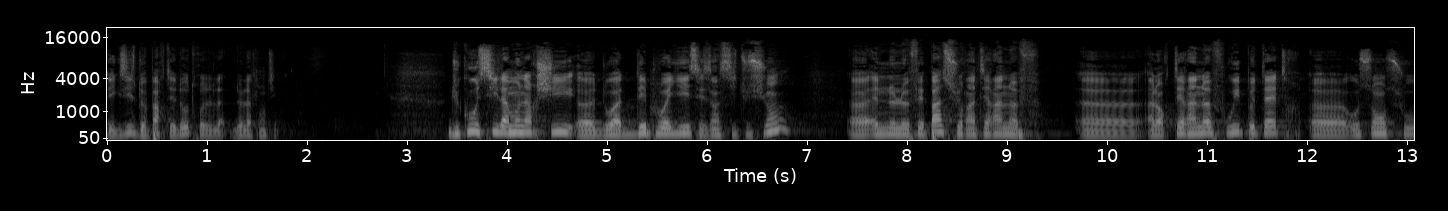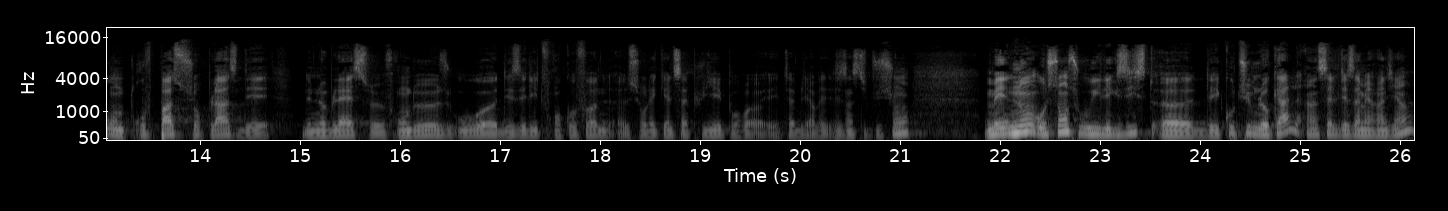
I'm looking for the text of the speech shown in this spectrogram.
existe de part et d'autre de l'Atlantique. Du coup, si la monarchie euh, doit déployer ses institutions, elle ne le fait pas sur un terrain neuf. alors, terrain neuf, oui, peut-être, au sens où on ne trouve pas sur place des, des noblesses frondeuses ou des élites francophones sur lesquelles s'appuyer pour établir les institutions mais non au sens où il existe euh, des coutumes locales, hein, celles des Amérindiens,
